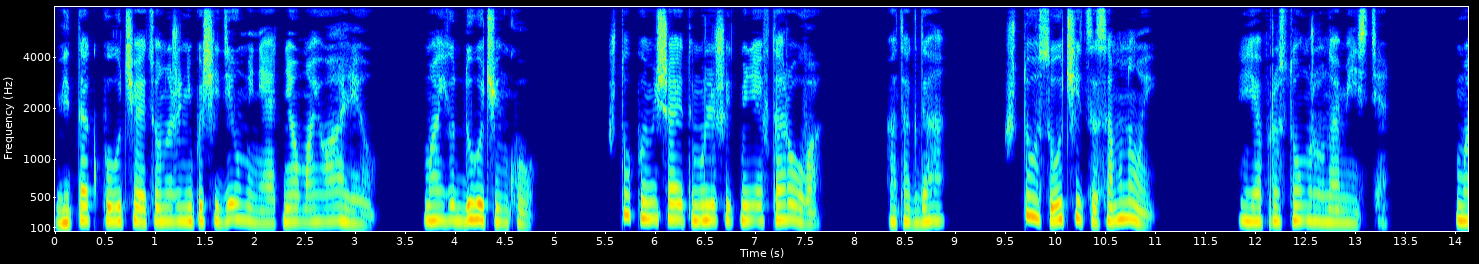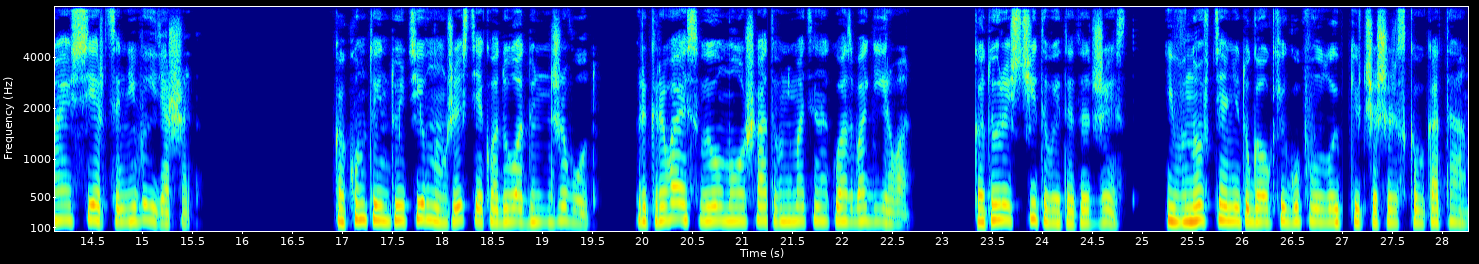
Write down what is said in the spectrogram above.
Ведь так получается, он уже не пощадил меня и отнял мою Алию, мою доченьку. Что помешает ему лишить меня и второго? А тогда что случится со мной? Я просто умру на месте. Мое сердце не выдержит. В каком-то интуитивном жесте я кладу ладонь на живот, прикрывая своего малыша от внимательных глаз Багирова, который считывает этот жест и вновь тянет уголки губ в улыбке чеширского кота.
